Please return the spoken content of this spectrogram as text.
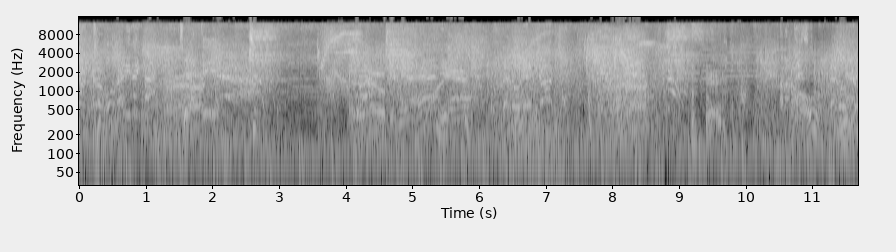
not gonna hold anything back! Hello, give me a hand here. That'll get got. How about this? That'll oh.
